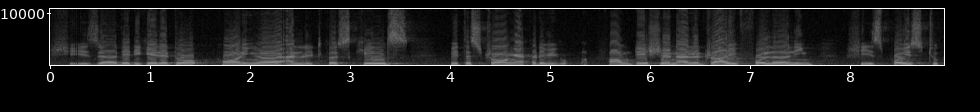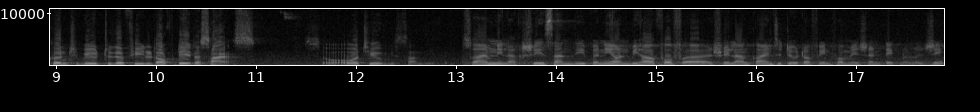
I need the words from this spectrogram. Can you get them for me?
She is uh, dedicated to honing her analytical skills with a strong academic foundation and a drive for learning. She is poised to contribute to the field of data science. So over to you, Ms. Sandeep. So I am Nilakshi Sandeepanie on behalf of uh, Sri Lanka Institute of Information Technology.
